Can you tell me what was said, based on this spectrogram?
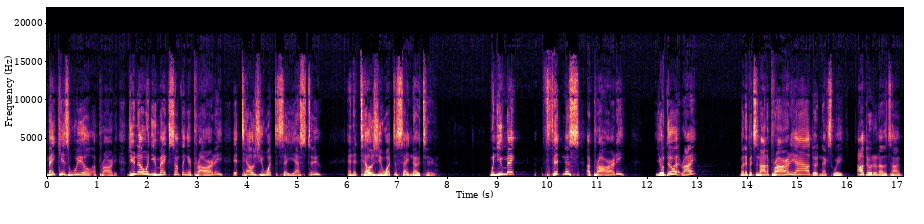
Make his will a priority. Do you know when you make something a priority, it tells you what to say yes to and it tells you what to say no to. When you make fitness a priority, you'll do it, right? But if it's not a priority, ah, I'll do it next week. I'll do it another time.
